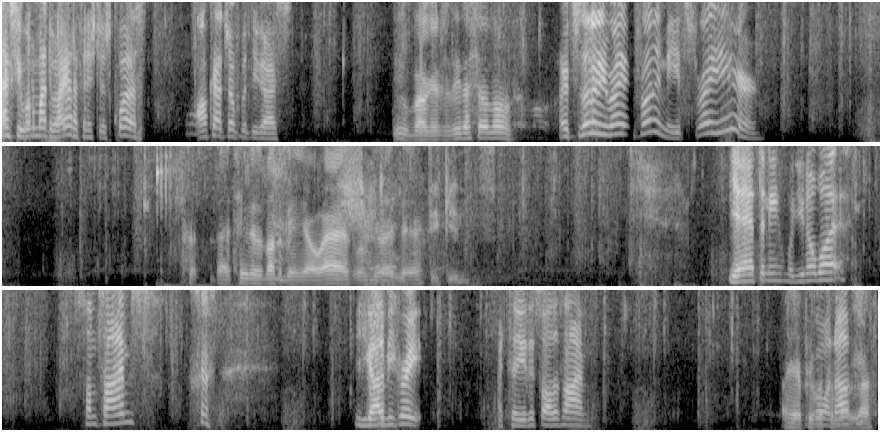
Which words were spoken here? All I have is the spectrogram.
Actually, what am I doing? I gotta finish this quest. I'll catch up with you guys. You bugging? Just leave that shit alone. It's literally right in front of me. It's right here. that team is about to be in your ass with you shadow right there. thickens. Yeah, Anthony. Well, you know what? Sometimes you gotta be great. I tell you this all the time. I hear people Going up? left.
